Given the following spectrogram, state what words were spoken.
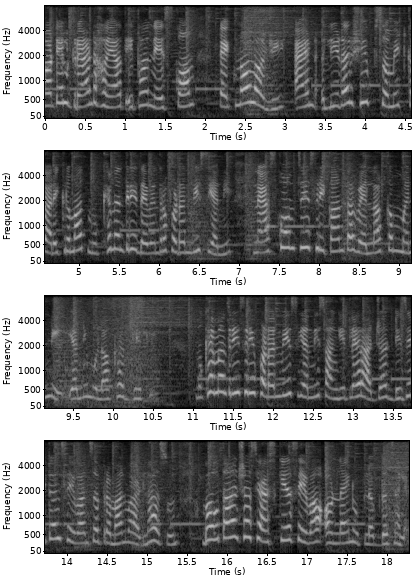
हॉटेल ग्रँड हयात इथं NASSCOM technology and leadership summit कार्यक्रमात मुख्यमंत्री देवेंद्र फडणवीस यांनी नॅस्कॉमचे श्रीकांत वेल्लाकम्मन्नी यांनी मुलाखत घेतली. मुख्यमंत्री श्री फडणवीस यांनी सांगितले राज्यात डिजिटल सेवांचं प्रमाण वाढलं असून बहुतांश शासकीय सेवा ऑनलाईन उपलब्ध झाल्या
